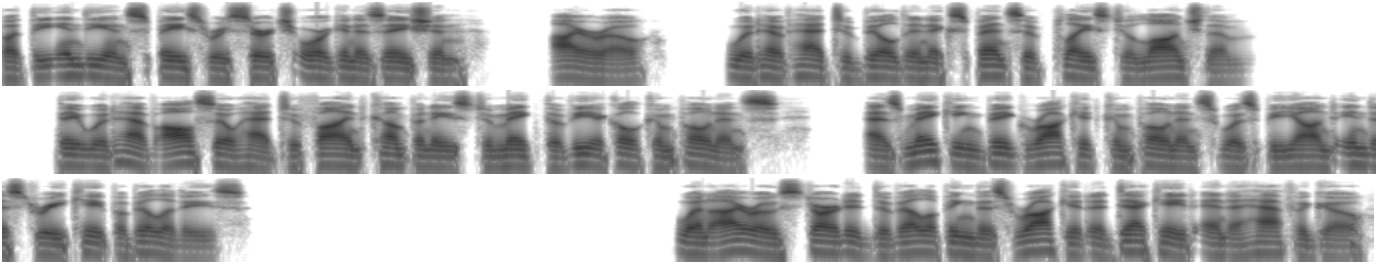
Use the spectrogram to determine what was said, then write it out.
but the Indian Space Research Organization, ISRO, would have had to build an expensive place to launch them. They would have also had to find companies to make the vehicle components, as making big rocket components was beyond industry capabilities. When ISRO started developing this rocket a decade and a half ago,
